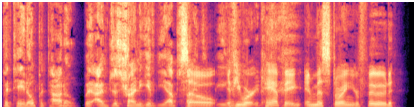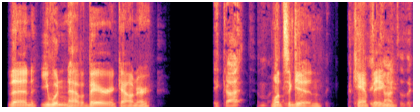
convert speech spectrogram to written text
Potato, potato. But I'm just trying to give the upside. So if you weren't camping and missed storing your food, then you wouldn't have a bear encounter. it got to my, Once it got again, to the- camping It got the,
